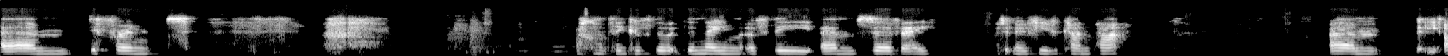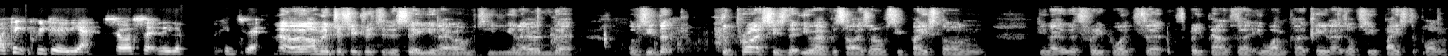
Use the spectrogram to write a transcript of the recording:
um, different I can't think of the, the name of the um, survey. I don't know if you can, Pat. Um, I think we do, yeah. So I'll certainly look, look into it. No, I'm just interested to see, you know, obviously, you know, and uh, obviously the, the prices that you advertise are obviously based on, you know, the three point three pound thirty one per kilo is obviously based upon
